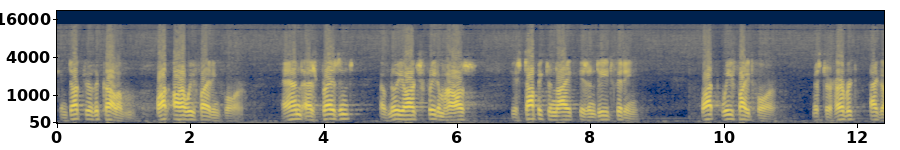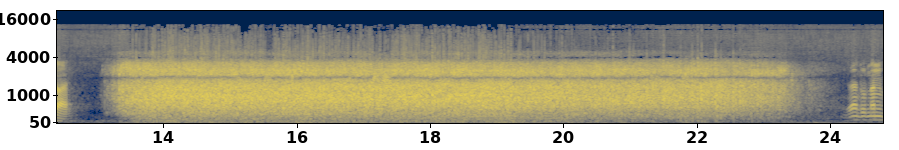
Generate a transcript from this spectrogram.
conductor of the column, What Are We Fighting For? And as president of New York's Freedom House, his topic tonight is indeed fitting. What We Fight For, Mr. Herbert Agar. Gentlemen,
